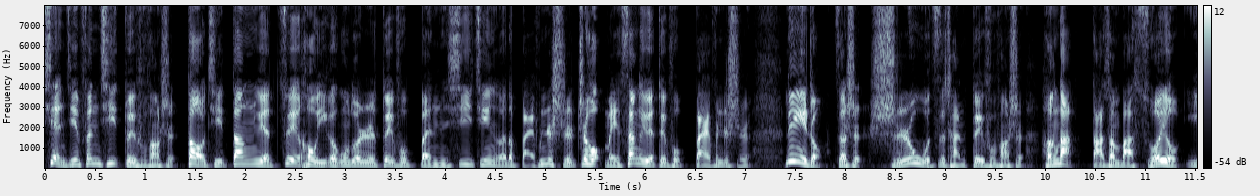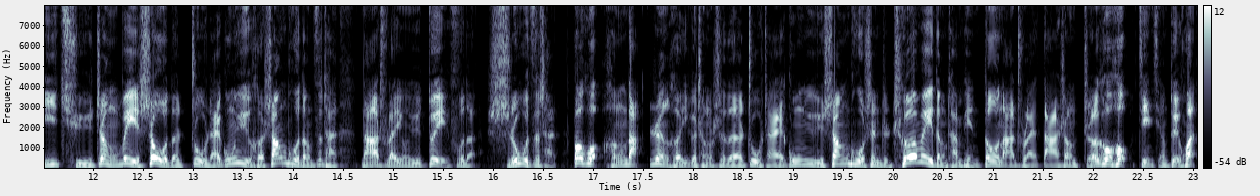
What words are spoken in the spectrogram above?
现金分期兑付方式，到期当月最后一个工作日兑付本息金额的百分之十，之后每三个月兑付百分之十。另一种则是实物资产兑付方式，恒大打算把所有已取证未售的住宅、公寓和商铺等资产拿出来用于兑付的实物资产，包括恒大任何一个城市的住宅、公寓、商铺，甚至车位等产品都拿出来打上折扣后进行兑换。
